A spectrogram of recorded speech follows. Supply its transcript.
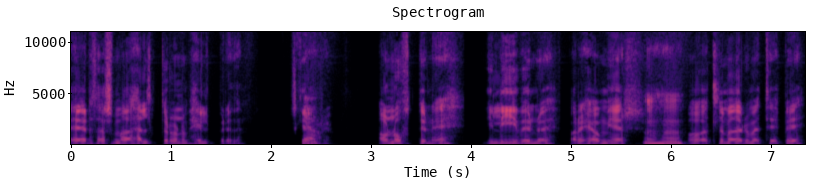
er það sem heldur honum heilbriðum á nóttunni, í lífinu bara hjá mér Mm og öllum öðrum með tippi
